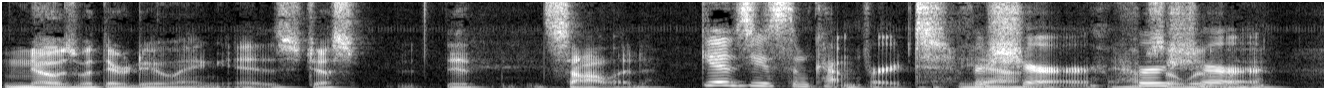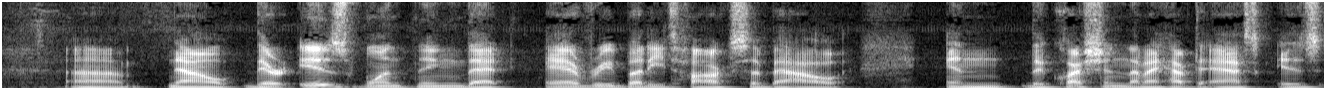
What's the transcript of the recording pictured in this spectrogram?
knows what they're doing is just it, solid. Gives you some comfort for Yeah, sure Absolutely. for sure Um, now, there is one thing that everybody talks about, and the question that I have to ask is:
